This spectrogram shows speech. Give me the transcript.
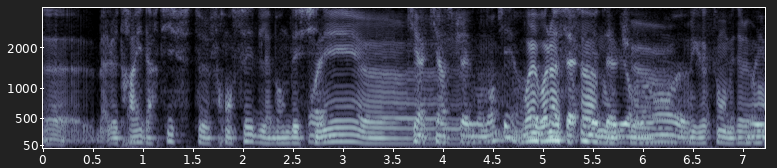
bah, le travail d'artiste français de la bande dessinée. euh, Qui a- qui a inspiré le monde entier, hein. Ouais, voilà, Métal- c'est ça. Métal donc, euh, Hurlant, euh, exactement, Métal Hurlant, ouais.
